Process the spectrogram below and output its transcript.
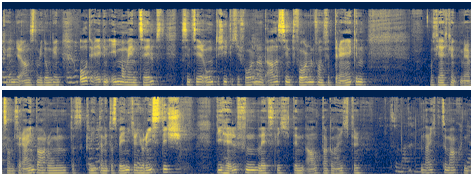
können mhm. wir anders damit umgehen. Mhm. Oder eben im Moment selbst, das sind sehr unterschiedliche Formen ja. und alles sind Formen von Verträgen, und vielleicht könnten wir auch sagen Vereinbarungen, das klingt mhm. dann etwas weniger genau. juristisch, die helfen letztlich den Alltag leichter zu machen. Leichter zu machen, ja.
